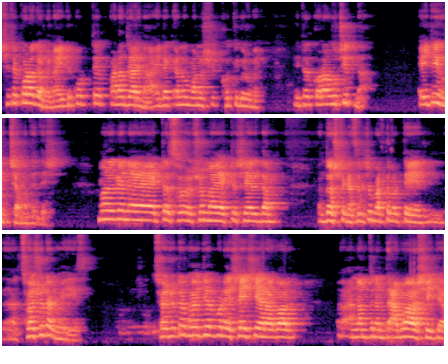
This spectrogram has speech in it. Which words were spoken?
সেটা করা যাবে না, এটা করতে পারা যায় না, এটা কেন মানুষের ক্ষতি করবে? এটা করা উচিত না। এইটাই হচ্ছে আমাদের দেশ। মনে করেন একটা সময় একটা শেয়ারের দাম দশ টাকা ছিল বাড়তে বাড়তে ছয়শো টাকা হয়ে গেছে। ছয়শো টাকা হয়ে যাওয়ার পরে সেই শেয়ার আবার নামতে নামতে আবার সেইটা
